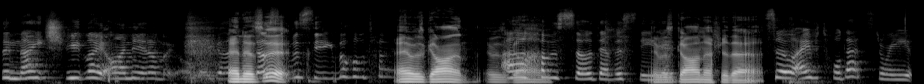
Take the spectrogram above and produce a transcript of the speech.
the night street light on it. I'm like, oh my god. And that's it. was seeing the whole time. and it was gone. It was Oh, I was so devastated. It was gone after that. So I've told that story.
